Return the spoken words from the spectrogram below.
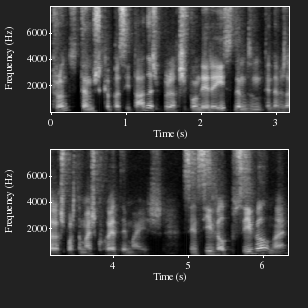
pronto, estamos capacitadas para responder a isso, damos, tentamos dar a resposta mais correta e mais sensível possível, não é?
